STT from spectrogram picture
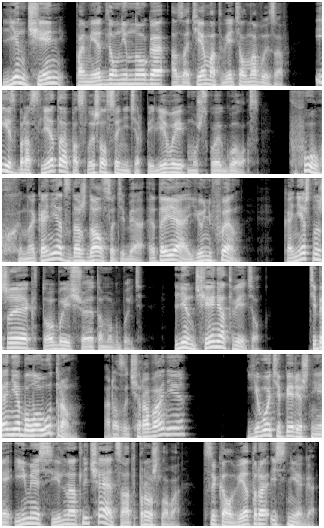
Лин Чень помедлил немного, а затем ответил на вызов. И из браслета послышался нетерпеливый мужской голос. «Фух, наконец дождался тебя. Это я, Юнь Фэн». Конечно же, кто бы еще это мог быть. Лин Чень ответил. Тебя не было утром? Разочарование? Его теперешнее имя сильно отличается от прошлого. Цикл ветра и снега.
